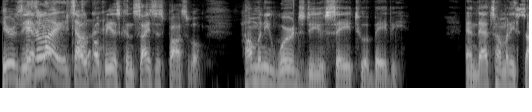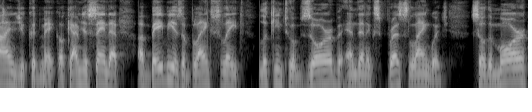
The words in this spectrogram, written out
here's the There's answer. loads. I'll, I'll be as concise as possible. How many words do you say to a baby? And that's how many signs you could make. Okay, I'm just saying that a baby is a blank slate looking to absorb and then express language. So the more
